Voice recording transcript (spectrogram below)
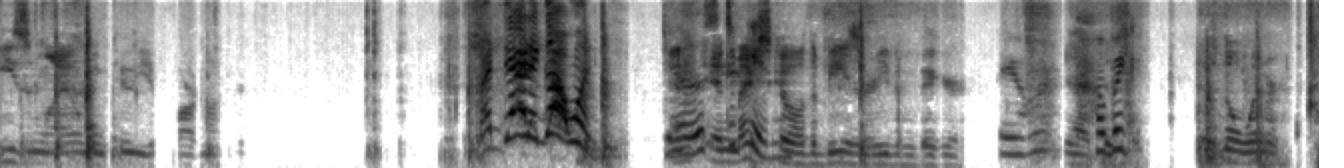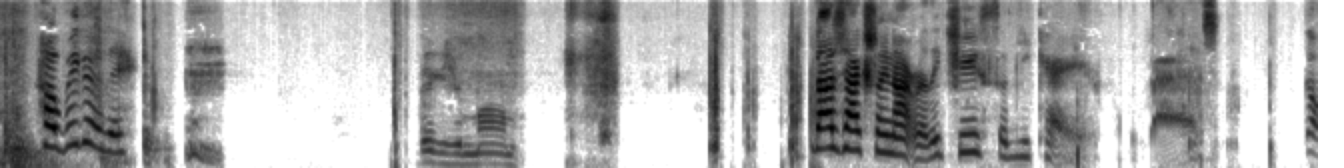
bees in Wyoming too. You fart knocker. My daddy got one. In, Just in a Mexico, the bees are even bigger. They are. Yeah, How 'cause big? There's no winter. How big are they? Big as your mom. That's actually not really true, so be careful, guys. Go.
